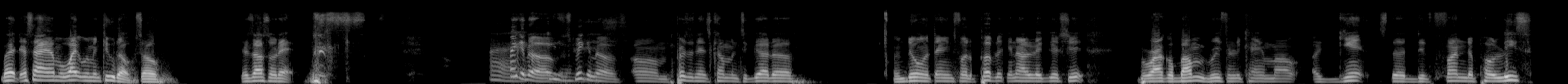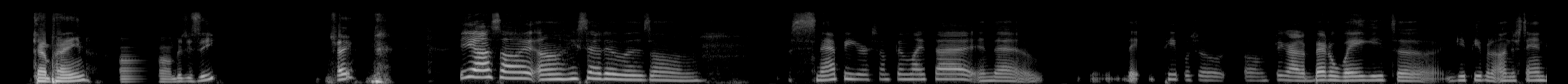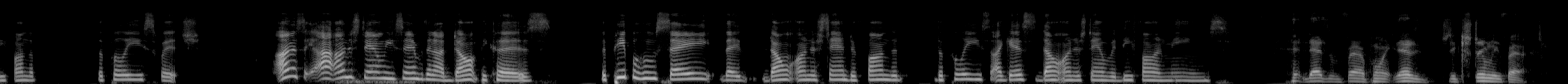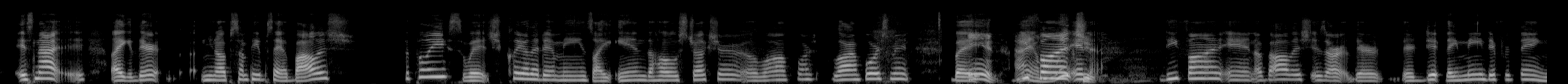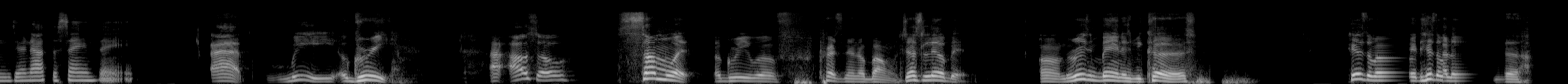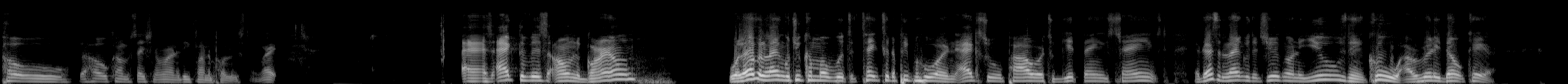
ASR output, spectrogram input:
But that's how I am with white women too, though. So there's also that. all Speaking right, of speaking of um presidents coming together and doing things for the public and all of that good shit, Barack Obama recently came out against the defund the police campaign. Um, did you see? Okay. yeah, I saw it. Um, he said it was um snappy or something like that, and that they people should um figure out a better way to get people to understand defund the the police. Which honestly, I understand what he's saying, but then I don't because the people who say they don't understand defund the the police, I guess, don't understand what defund means. That's a fair point. That is extremely fair. it's not eh, like there you know some people say abolish the police, which clearly that means like in the whole structure of law enforcement. Law enforcement, but And I am defund and defund and abolish is our they're they're di- they mean different things. They're not the same thing. I we agree. I also somewhat agree with President Obama, just a little bit. Um, the reason being is because here's the here's the, the whole the whole conversation around the defund the police thing, right? As activists on the ground, whatever language you come up with to take to the people who are in actual power to get things changed, if that's the language that you're going to use, then cool. I really don't care.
